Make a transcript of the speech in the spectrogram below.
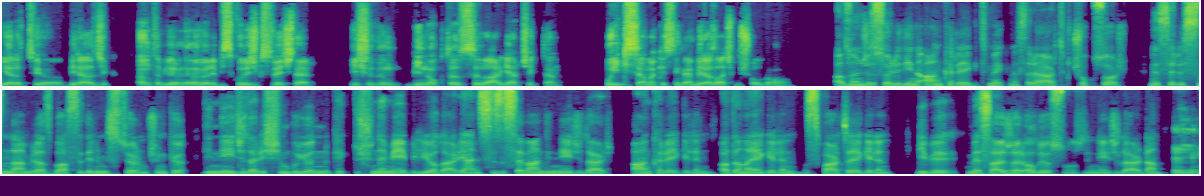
yaratıyor. Birazcık anlatabiliyorum değil mi? Böyle psikolojik süreçler yaşadığım bir noktası var gerçekten. Bu ikisi ama kesinlikle. biraz açmış oldum ama. Az önce söylediğin Ankara'ya gitmek mesela artık çok zor meselesinden biraz bahsedelim istiyorum. Çünkü dinleyiciler işin bu yönünü pek düşünemeyebiliyorlar. Yani sizi seven dinleyiciler Ankara'ya gelin, Adana'ya gelin, Isparta'ya gelin gibi mesajlar alıyorsunuz dinleyicilerden. Hı hı.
